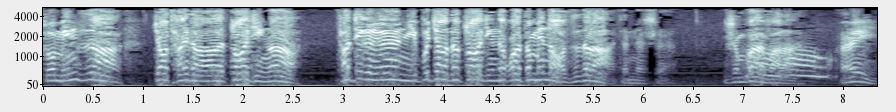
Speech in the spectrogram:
说名字啊，叫台长啊，抓紧啊。他这个人你不叫他抓紧的话，他没脑子的啦，真的是，有什么办法啦？哦哎，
